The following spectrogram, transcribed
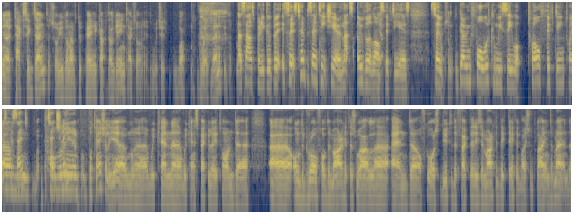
uh, uh, tax exempt, so you don't have to pay capital gain tax on it, which is well a great benefit. Of course. that sounds pretty good, but it's, so it's ten percent each year, and that's over the last Yep. fifty years. So Absolutely. going forward, can we see what 12, 15, 20 percent Um, potentially? Probably, potentially, yeah. Um, uh, we can uh, we can speculate on the uh, on the growth of the market as well, uh, and uh, of course, due to the fact that it's a market dictated by supply and demand,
